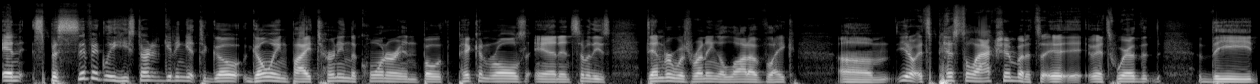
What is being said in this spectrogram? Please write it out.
and specifically, he started getting it to go going by turning the corner in both pick and rolls and in some of these. Denver was running a lot of like. Um, you know, it's pistol action, but it's it, it's where the the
